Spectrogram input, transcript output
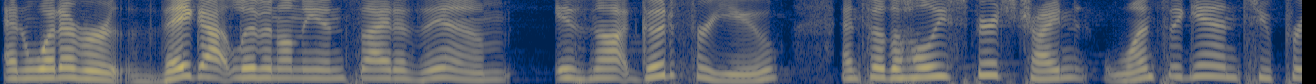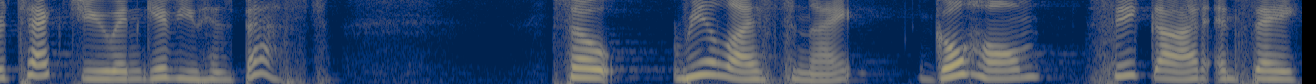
and whatever they got living on the inside of them is not good for you. And so the Holy Spirit's trying once again to protect you and give you his best. So realize tonight, go home, seek God, and say,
